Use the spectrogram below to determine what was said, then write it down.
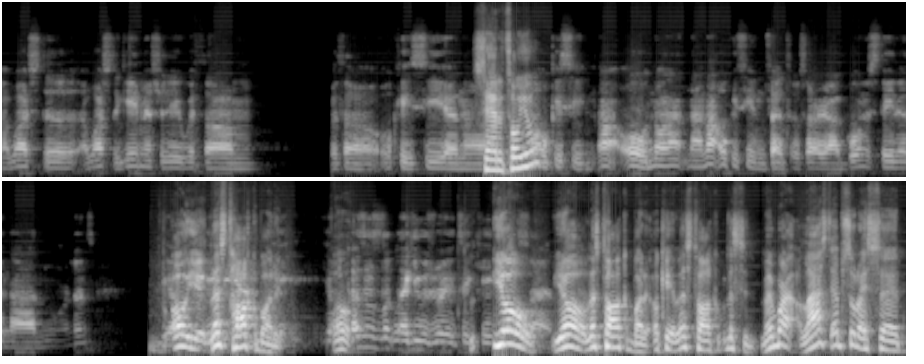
I watched the I watched the game yesterday with um with uh OKC and uh, San Antonio? OKC. Not, oh no, not, not not OKC in San Antonio. Sorry, uh, Golden State and uh, New Orleans. Yo, Oh, yeah, let's talk about it. Yo, Oh. Cousins looked like he was ready to take Yo, outside. yo, let's talk about it. Okay, let's talk. Listen, remember last episode I said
